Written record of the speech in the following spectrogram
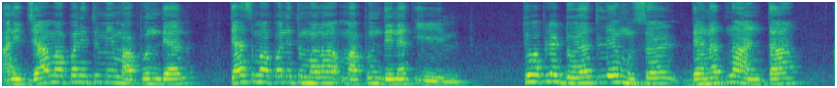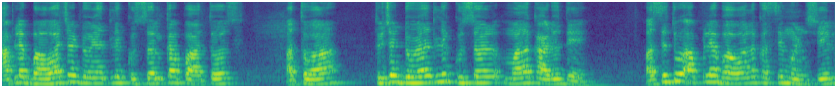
आणि ज्या मापाने तुम्ही मापून द्याल त्याच मापाने तुम्हाला मापून देण्यात येईल. तू आपल्या डोळ्यातले मुसळ ध्यानात न आणता आपल्या भावाच्या डोळ्यातले कुसल का पाहतोस अथवा तुझ्या डोळ्यातले कुसळ मला काढू दे. असे तू आपल्या भावाला कसे म्हणशील?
